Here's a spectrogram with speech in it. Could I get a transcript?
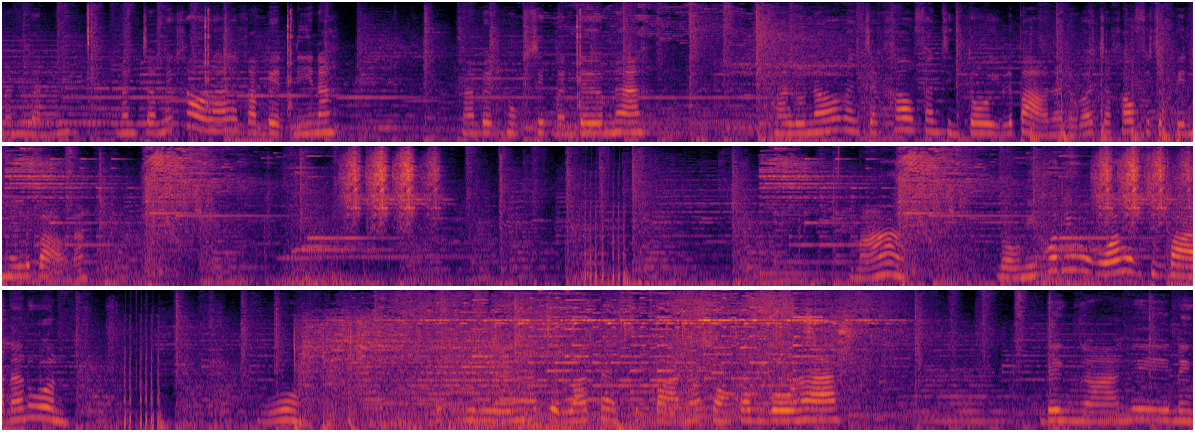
มันเหมือนมันจะไม่เข้านะกับเบ็ดนี้นะมาเบ็ด 60 เหมือนเดิมนะคะมารู้นะว่ามันจะเข้าฟันสิงโตอีกหรือเปล่านะหรือว่าจะเข้าฟิสปินให้หรือเปล่านะมา ดอกนี้เข้าที่ 660 บาทนะทุกคนโอ้ได้ยินเลยนะ780 บาทนะสองคอมโบนะคะดึงมาที่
